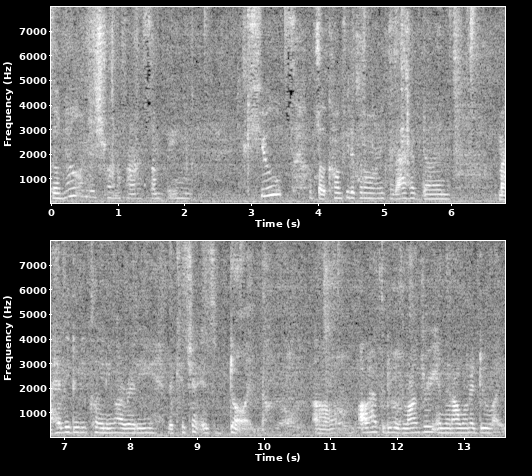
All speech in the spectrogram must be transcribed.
So now I'm just trying to find something cute but comfy to put on because I have done my heavy duty cleaning already. The kitchen is done. Um, all I have to do is laundry and then I want to do like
